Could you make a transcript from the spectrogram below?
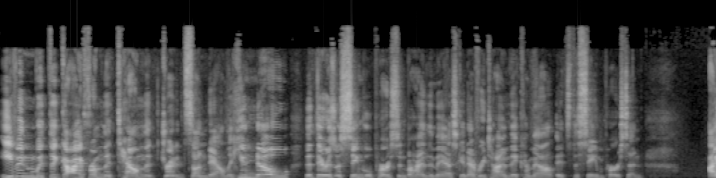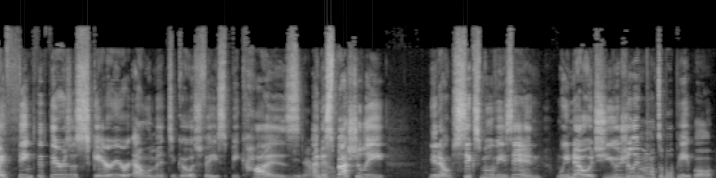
even with the guy from the town that dreaded sundown, like you know that there's a single person behind the mask and every time they come out it's the same person. I think that there's a scarier element to Ghostface because and know. especially you know, 6 movies in, we know it's usually multiple people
